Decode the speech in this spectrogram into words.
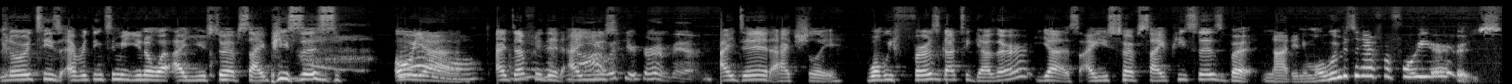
Loyalty is everything to me. You know what? I used to have side pieces. Oh yeah, I definitely did. I used with your current man. I did actually. When we first got together, yes, I used to have side pieces, but not anymore. We've been together for four years.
